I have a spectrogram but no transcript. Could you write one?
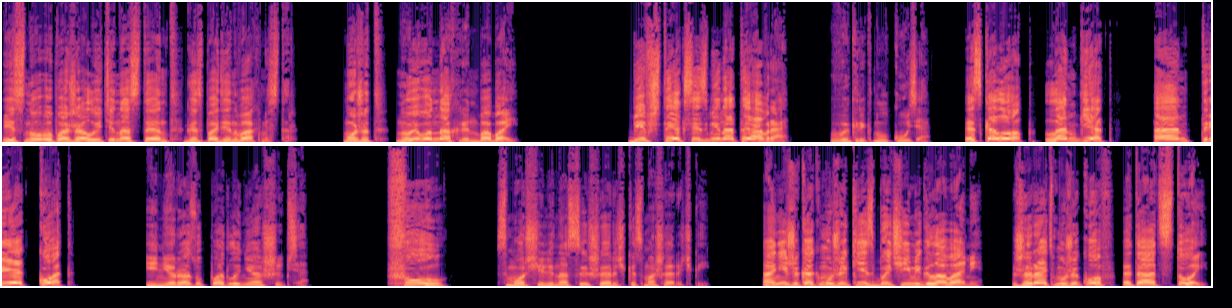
и снова пожалуйте на стенд, господин Вахмистер. Может, ну его нахрен, бабай!» «Бифштекс из Минотавра!» — выкрикнул Кузя. «Эскалоп! Лангет! Антрекот!» И ни разу, падла, не ошибся. «Фу!» — сморщили носы Шерочка с Машерочкой. «Они же как мужики с бычьими головами! Жрать мужиков — это отстой!»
